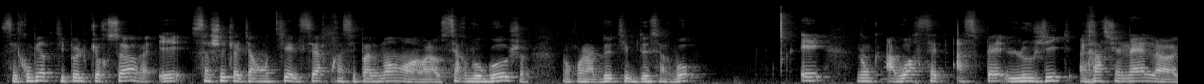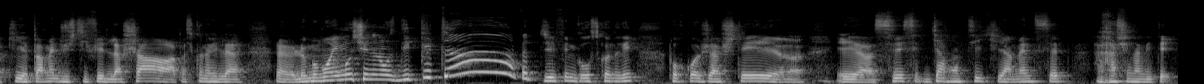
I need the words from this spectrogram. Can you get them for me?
c'est combien un petit peu le curseur et sachez que la garantie elle sert principalement au cerveau gauche donc on a deux types de cerveau. Et donc avoir cet aspect logique, rationnel euh, qui permet de justifier de l'achat euh, parce qu'on a eu le moment émotionnel, on se dit putain, en fait j'ai fait une grosse connerie, pourquoi j'ai acheté euh, Et c'est cette garantie qui amène cette rationalité.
